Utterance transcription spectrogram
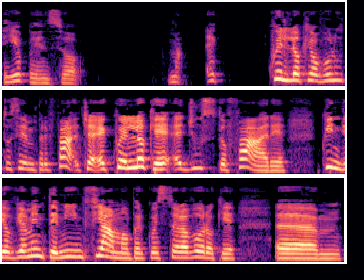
E io penso, ma è quello che ho voluto sempre fare, cioè è quello che è giusto fare. Quindi ovviamente mi infiammo per questo lavoro che, ehm,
